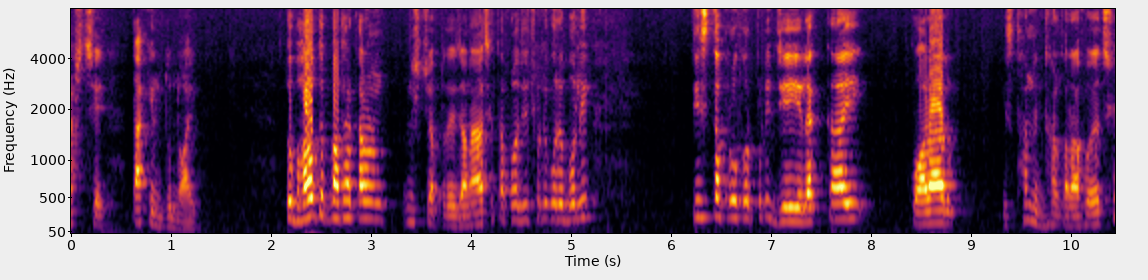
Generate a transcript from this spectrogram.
আসছে, তা কিন্তু নয়। তো ভারতের বাধার কারণ নিশ্চয়ই আপনাদের জানা আছে, তারপর যে ছোটো করে বলি, তিস্তা প্রকল্পটি যে এলাকায় করার স্থান নির্ধারণ করা হয়েছে,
